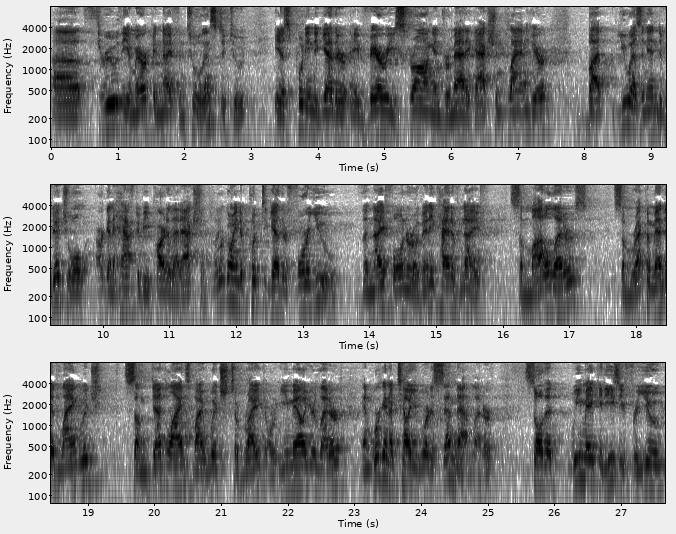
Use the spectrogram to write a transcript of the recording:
uh, through the American Knife and Tool Institute, is putting together a very strong and dramatic action plan here but you as an individual are going to have to be part of that action. We're going to put together for you, the knife owner of any kind of knife, some model letters, some recommended language, some deadlines by which to write or email your letter, and we're going to tell you where to send that letter so that we make it easy for you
